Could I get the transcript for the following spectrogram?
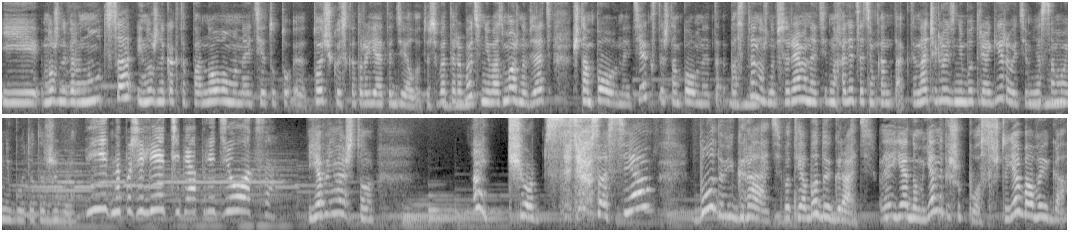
и нужно вернуться, и нужно как-то по-новому найти эту то- э, точку, из которой я это делаю. То есть в этой Мгм. работе невозможно взять штампованные тексты, штампованные та- посты, Мгм. нужно все время найти, находить с этим контакт, иначе люди не будут реагировать, и мне Мгм. самой не будет это живым. Видно, пожалеть тебя придется. И я понимаю, что черт с этим совсем, буду играть. Вот я буду играть. Я, я думаю, я напишу пост, что я Баба Яга.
